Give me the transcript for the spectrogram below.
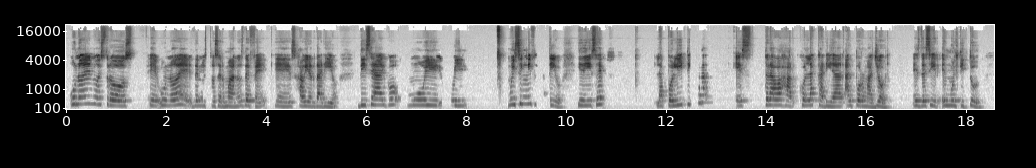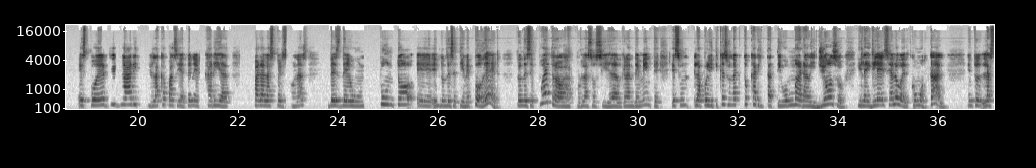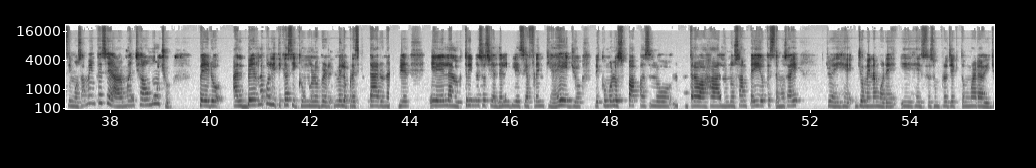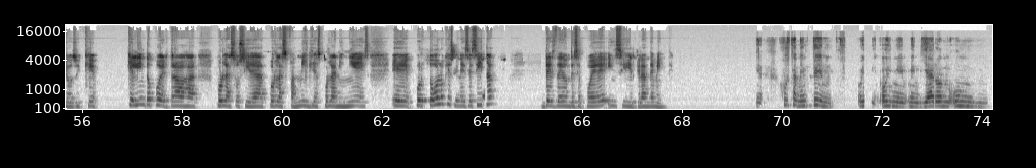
Uno de nuestros, eh, uno de, de, nuestros hermanos de fe, que es Javier Darío, dice algo muy, muy, muy significativo y dice, la política es trabajar con la caridad al por mayor, es decir, en multitud es poder llegar y tener la capacidad de tener caridad para las personas desde un punto eh, en donde se tiene poder, donde se puede trabajar por la sociedad grandemente. Es un, la política es un acto caritativo maravilloso y la iglesia lo ve como tal. Entonces, lastimosamente se ha manchado mucho, pero al ver la política así como me lo presentaron, al ver eh, la doctrina social de la iglesia frente a ello, de cómo los papas lo, han trabajado, nos han pedido que estemos ahí, yo dije, yo me enamoré y dije, esto es un proyecto maravilloso y que qué lindo poder trabajar por la sociedad, por las familias, por la niñez, eh, por todo lo que se necesita desde donde se puede incidir grandemente justamente mm, hoy, me, enviaron un,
